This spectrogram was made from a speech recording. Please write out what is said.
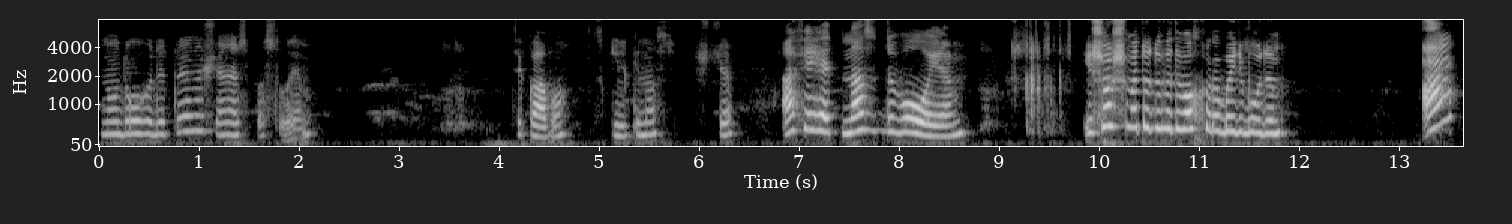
Ну, другу дитину ще не спасли. Цікаво, скільки нас ще. Офігеть, нас двоє. І що ж ми тут вдвох робити будемо? А?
